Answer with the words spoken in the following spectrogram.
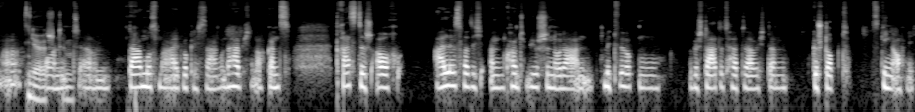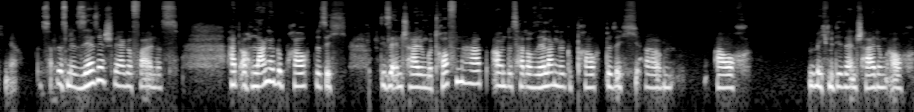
Ja, ja und ähm, da muss man halt wirklich sagen, und da habe ich dann auch ganz drastisch auch alles, was ich an Contribution oder an Mitwirken gestartet hatte, habe ich dann gestoppt. Es ging auch nicht mehr. Das ist mir sehr, sehr schwer gefallen. Das hat auch lange gebraucht, bis ich diese Entscheidung getroffen habe. Und es hat auch sehr lange gebraucht, bis ich ähm, auch mich mit dieser Entscheidung auch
